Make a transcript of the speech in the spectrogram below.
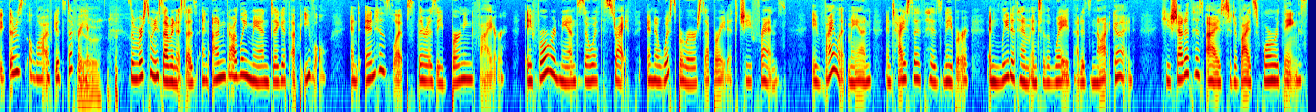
Like, there's a lot of good stuff right here. So in verse 27, it says, An ungodly man diggeth up evil, and in his lips there is a burning fire. A forward man soweth strife, and a whisperer separateth chief friends. A violent man enticeth his neighbor, and leadeth him into the way that is not good. He shutteth his eyes to devise forward things.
